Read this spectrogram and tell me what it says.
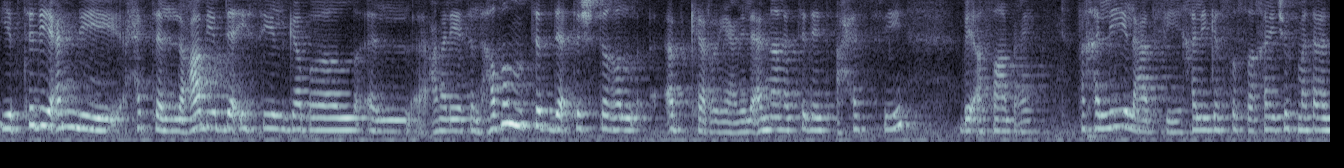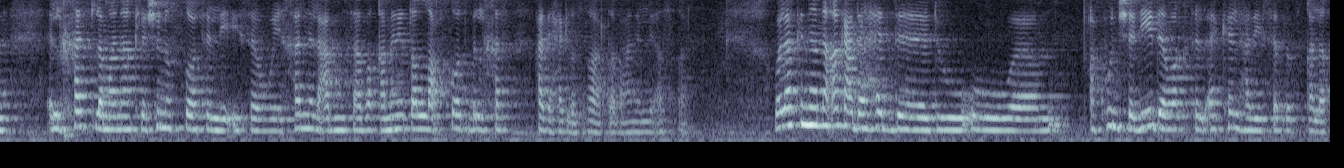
يبتدي عندي حتى اللعاب يبدأ يسيل قبل عملية الهضم تبدأ تشتغل أبكر يعني لأن أنا ابتديت أحس فيه بأصابعي. فخليه يلعب فيه خليه يقصصه خليه يشوف مثلا الخس لما ناكله شنو الصوت اللي يسوي خلينا نلعب مسابقة من يطلع صوت بالخس؟ هذه حق الصغار طبعا اللي أصغر. ولكن أنا أقعد أهدد وأكون شديدة وقت الأكل هذا يسبب قلق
